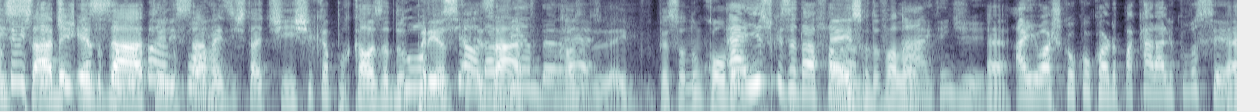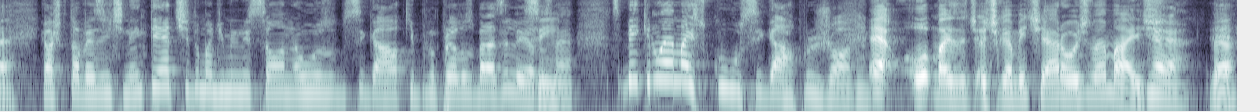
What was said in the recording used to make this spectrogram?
estatística do exato, eles porra. sabem as estatísticas por causa do, Do preço, oficial, exato, venda, por causa né? do, a pessoa não compra. É isso que você tava falando. É isso que eu tô falando. Ah, entendi. É. Aí eu acho que eu concordo pra caralho com você. É. Eu acho que talvez a gente nem tenha tido uma diminuição no uso do cigarro aqui pelos brasileiros, Sim. né? Se bem que não é mais cool o cigarro pro jovem. É, mas antigamente era, hoje não é mais. É, né? é,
